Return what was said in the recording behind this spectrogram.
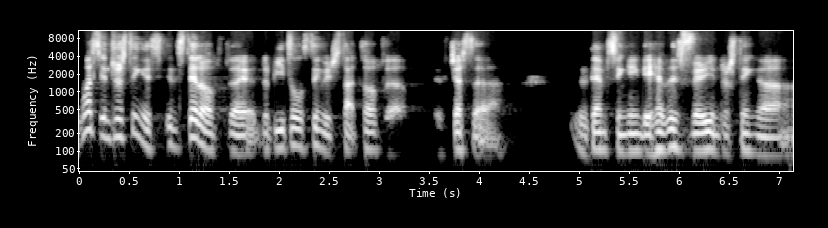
What's interesting is instead of the the Beatles thing, which starts off uh, with just uh, with them singing, they have this very interesting uh,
